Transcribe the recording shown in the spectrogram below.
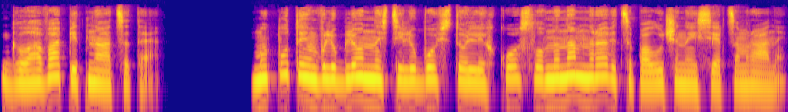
Глава 15. Мы путаем влюбленность и любовь столь легко, словно нам нравятся полученные сердцем раны.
